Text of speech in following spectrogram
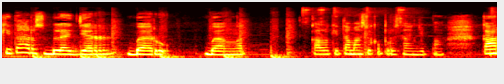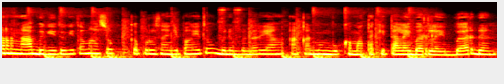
kita harus belajar baru banget kalau kita masuk ke perusahaan Jepang. Karena begitu kita masuk ke perusahaan Jepang itu bener-bener yang akan membuka mata kita lebar-lebar dan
